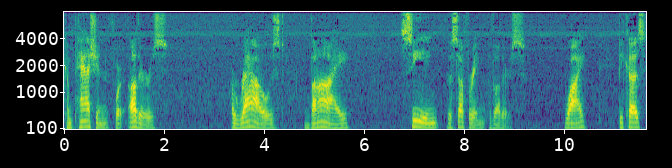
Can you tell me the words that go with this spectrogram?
compassion for others aroused by seeing the suffering of others. Why? Because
